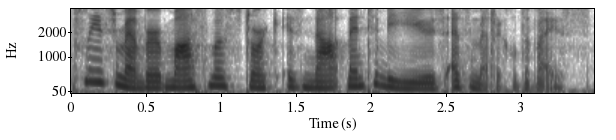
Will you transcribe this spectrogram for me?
Please remember, Masimo Stork is not meant to be used as a medical device.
